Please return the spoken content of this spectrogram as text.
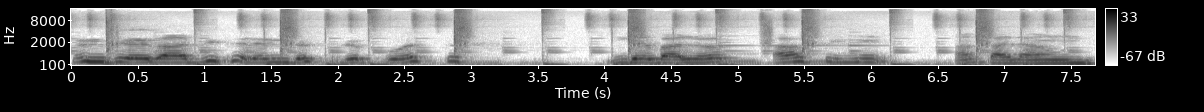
entregar diferentes propuestas de valor afines a cada uno.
